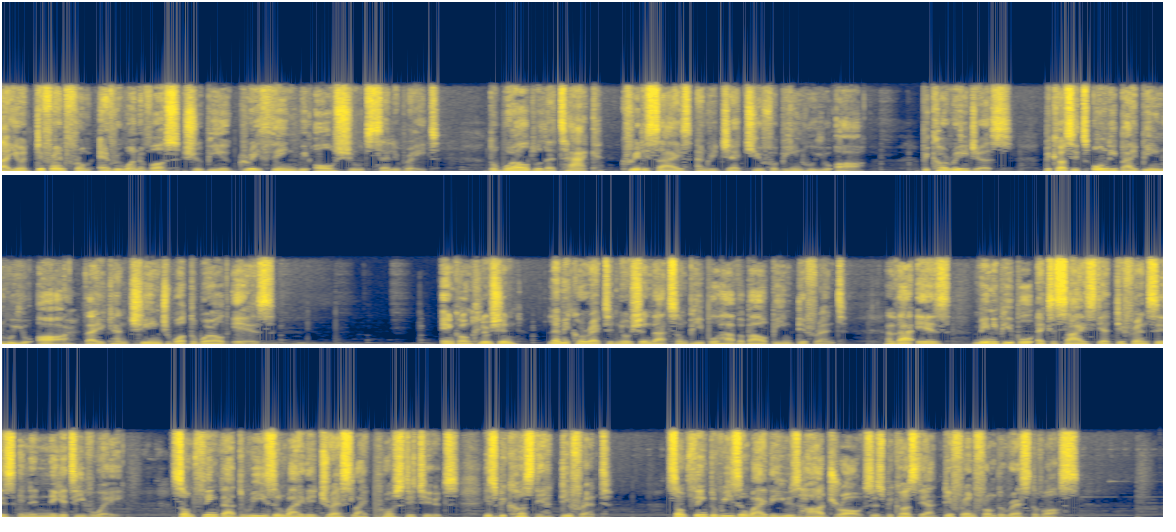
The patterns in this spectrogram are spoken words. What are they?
That you're different from every one of us should be a great thing we all should celebrate. The world will attack, criticize and reject you for being who you are. Be courageous because it's only by being who you are that you can change what the world is. In conclusion, let me correct a notion that some people have about being different and that is many people exercise their differences in a negative way. Some think that the reason why they dress like prostitutes is because they are different. Some think the reason why they use hard drugs is because they are different from the rest of us.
